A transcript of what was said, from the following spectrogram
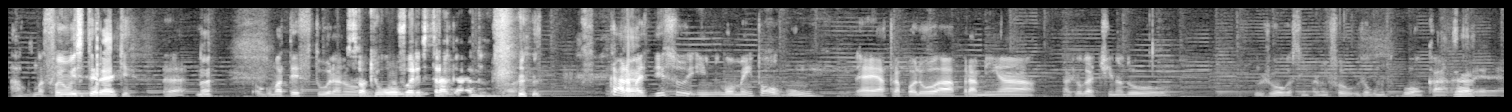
algumas Foi um easter egg. É. Né? Alguma textura no. Só que o ovo era estragado. Cara, É. mas isso em momento algum é, atrapalhou a, pra mim a, a jogatina do, do jogo, assim. Pra mim foi um jogo muito bom, cara. É,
